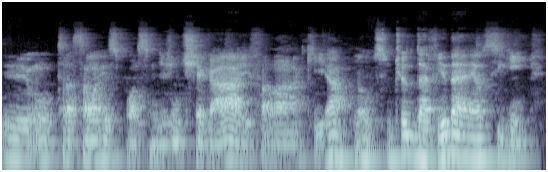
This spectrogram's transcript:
Um, traçar uma resposta, de a gente chegar e falar que, ah, não, o sentido da vida é o seguinte:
